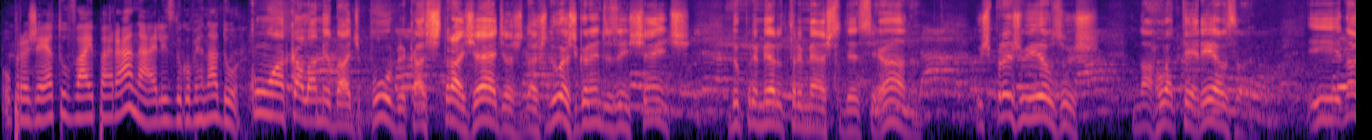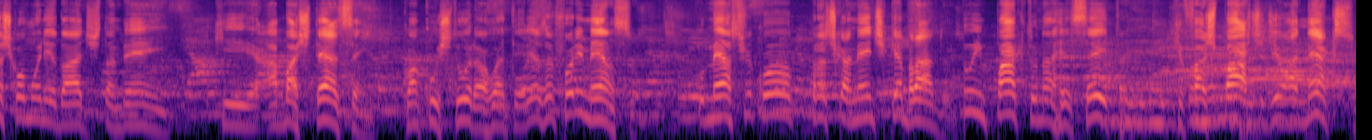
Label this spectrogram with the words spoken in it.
O projeto vai para a análise do governador. Com a calamidade pública, as tragédias das duas grandes enchentes do primeiro trimestre desse ano, os prejuízos na Rua Tereza e nas comunidades também que abastecem com a costura a Rua Tereza foram imensos o comércio ficou praticamente quebrado. O impacto na receita, que faz parte de um anexo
